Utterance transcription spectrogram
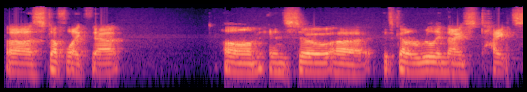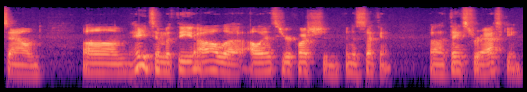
uh, stuff like that. Um, and so uh, it's got a really nice tight sound. Um, hey Timothy, I'll uh, I'll answer your question in a second. Uh, thanks for asking.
